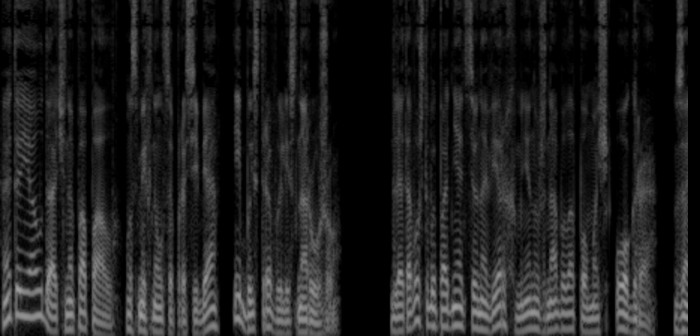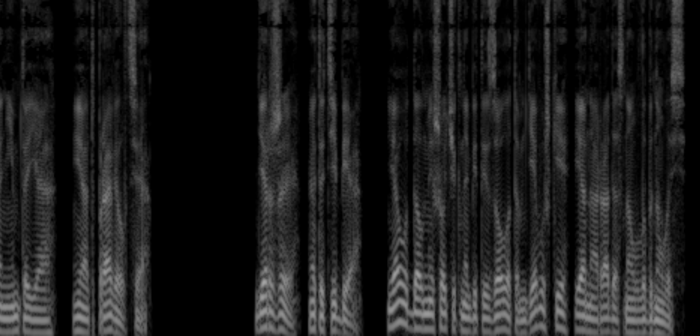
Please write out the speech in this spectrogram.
«Это я удачно попал», — усмехнулся про себя и быстро вылез наружу. Для того, чтобы поднять все наверх, мне нужна была помощь Огра. За ним-то я и отправился. «Держи, это тебе». Я отдал мешочек, набитый золотом девушке, и она радостно улыбнулась.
